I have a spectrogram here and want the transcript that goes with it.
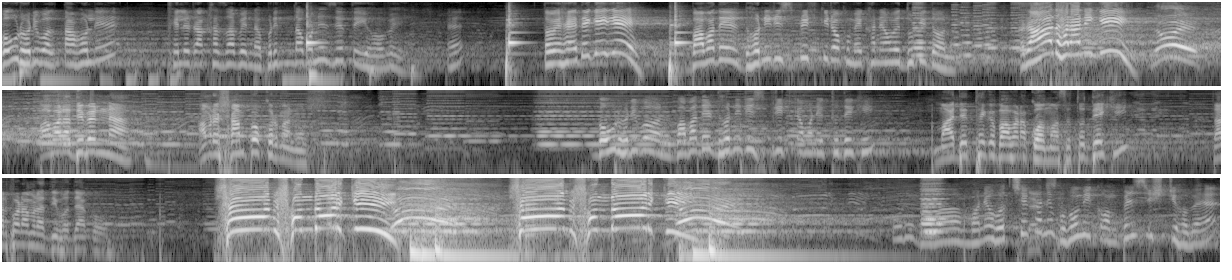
গৌর হরি বল তাহলে ফেলে রাখা যাবে না বৃন্দাবনে যেতেই হবে হ্যাঁ? তবে হ্যাঁ দেখেই যে বাবাদের ধনির স্পিড কীরকম এখানে হবে দুটি দল। রাধা রানী কি বাবারা দিবেন না আমরা সাম্পক্যর মানুষ। গৌর হরি বল বাবাদের ধনির স্পিড কেমন একটু দেখি। মায়েদের থেকে বাবারা কম আছে তো দেখি। তারপর আমরা দিব দেখো। শ্যাম সুন্দর কি? সুন্দর কি? মনে হচ্ছে এখানে ভূমিকম্পের সৃষ্টি হবে হ্যাঁ?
